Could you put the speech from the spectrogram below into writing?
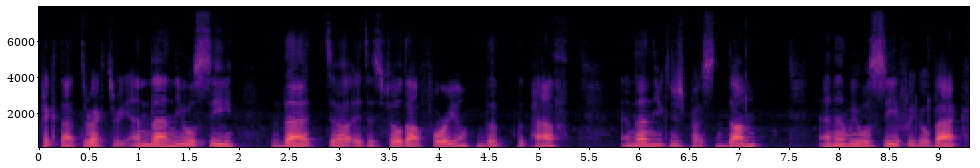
pick that directory. And then you will see that uh, it is filled out for you the, the path. And then you can just press done. And then we will see if we go back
